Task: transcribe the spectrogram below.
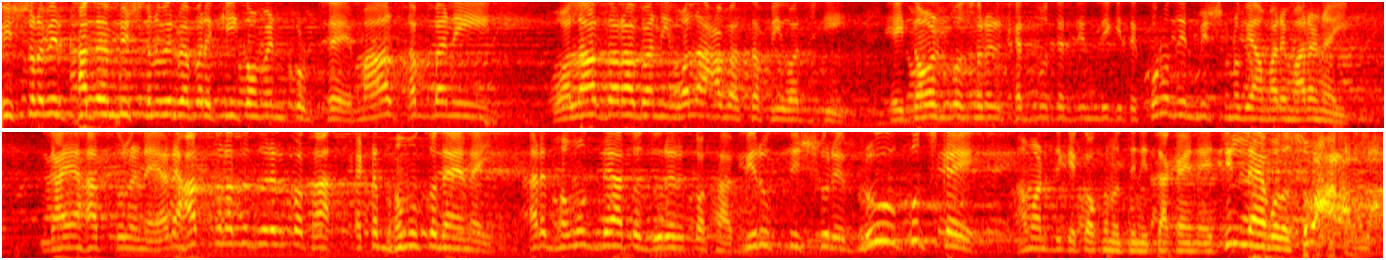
বিশ্বনবীর খাদেম বিশ্বনবীর ব্যাপারে কি কমেন্ট করছে? মা সাব্বানি, ওয়ালা জারাবানি, ওয়ালা আবাসাফি ওয়াজহি। এই 10 বছরের খেদমতের জিন্দেগিতে কোনোদিন বিশ্বনবী আমারে মারে নাই। গায়ে হাত তুলে নাই। আরে হাত তোলা তো দূরের কথা, একটা ধমকও দেয় নাই। আরে ধমক দেয়া তো দূরের কথা। বিরক্তির সুরে ভ্রু কুচকে আমার দিকে কখনো তিনি তাকায় নাই। চিল্লায় বলো, সুবহানাল্লাহ।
